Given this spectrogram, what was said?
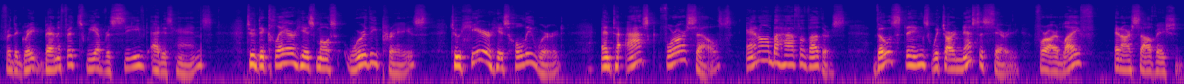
for the great benefits we have received at His hands, to declare His most worthy praise, to hear His holy word, and to ask for ourselves and on behalf of others those things which are necessary for our life and our salvation.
